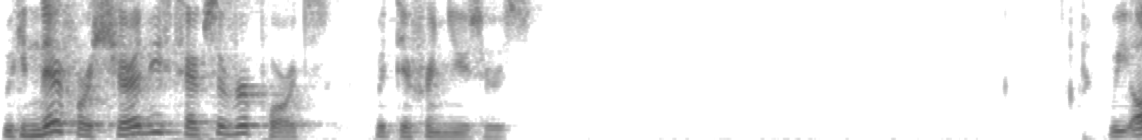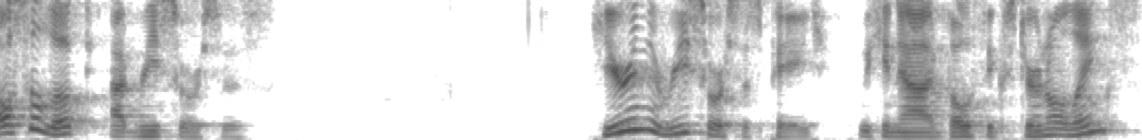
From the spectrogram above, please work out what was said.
We can therefore share these types of reports with different users. We also looked at resources. Here in the resources page, we can add both external links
